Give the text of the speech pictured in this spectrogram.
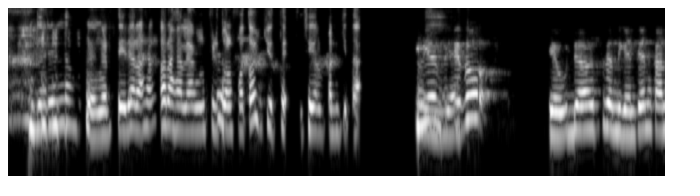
Ajarin dong. Gak ngerti dah Rahel. Oh, Rahel yang virtual photo shoot si depan kita. Iya, Iya. itu ya udah terus ganti-gantian kan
